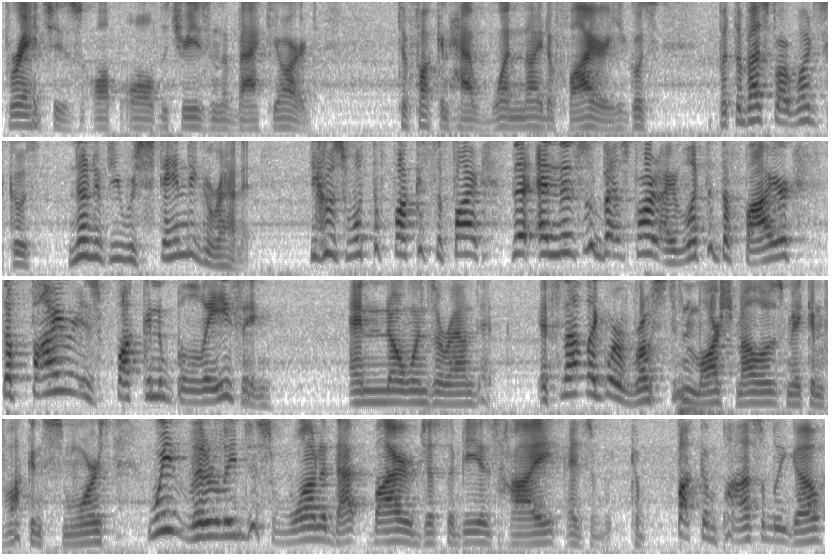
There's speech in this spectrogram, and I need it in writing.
branches off all the trees in the backyard to fucking have one night of fire. He goes, but the best part was, he goes, none of you were standing around it. He goes, what the fuck is the fire? The, and this is the best part. I looked at the fire. The fire is fucking blazing and no one's around it. It's not like we're roasting marshmallows, making fucking s'mores. We literally just wanted that fire just to be as high as we could fucking possibly go.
